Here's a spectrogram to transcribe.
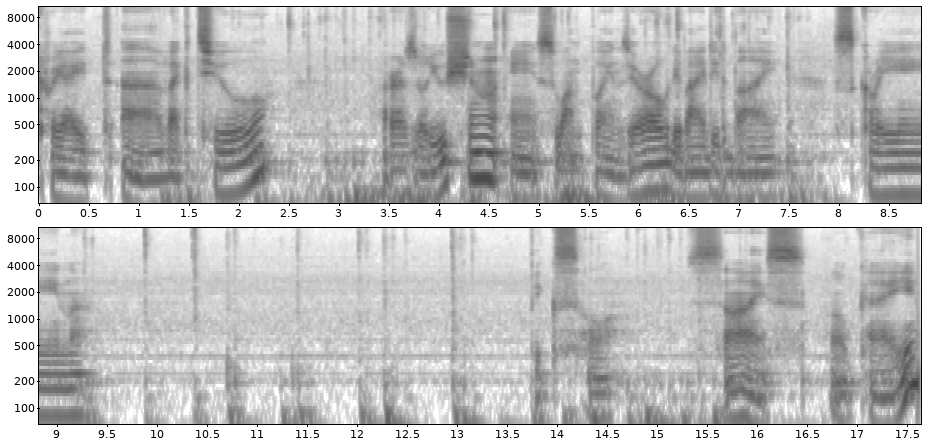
create uh, vec2 resolution is 1.0 divided by screen pixel size okay.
